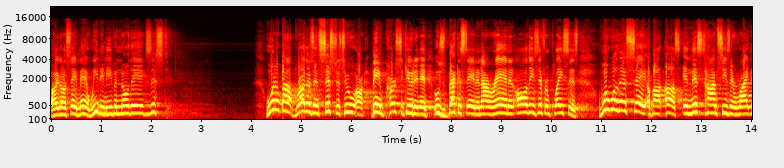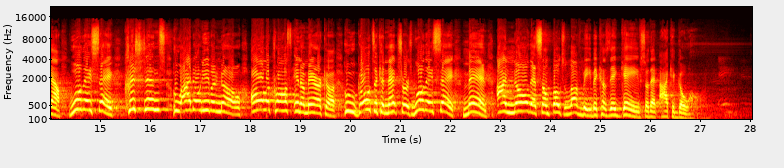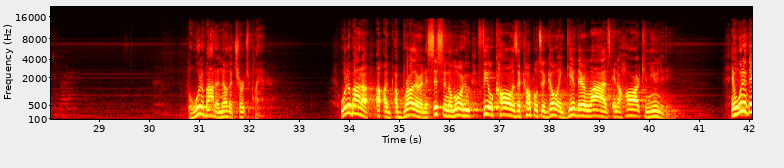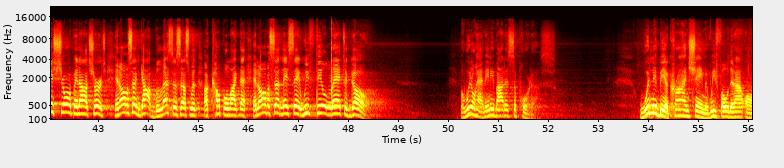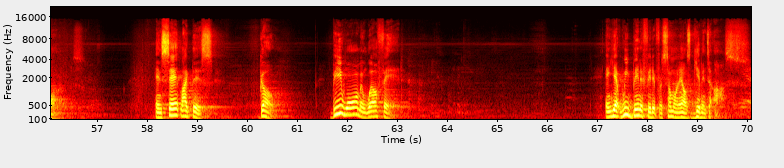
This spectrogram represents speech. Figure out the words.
Are they going to say, man, we didn't even know they existed? What about brothers and sisters who are being persecuted in Uzbekistan and Iran and all these different places? What will they say about us in this time season right now? Will they say, Christians who I don't even know all across in America who go to Connect Church, will they say, man, I know that some folks love me because they gave so that I could go on? But what about another church planter? What about a, a, a, brother and a sister in the Lord who feel called as a couple to go and give their lives in a hard community? And what if they show up in our church and all of a sudden God blesses us with a couple like that, and all of a sudden they say, We feel led to go, but we don't have anybody to support us? Wouldn't it be a crying shame if we folded our arms and said like this Go, be warm and well fed and yet we benefited from someone else giving to us.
